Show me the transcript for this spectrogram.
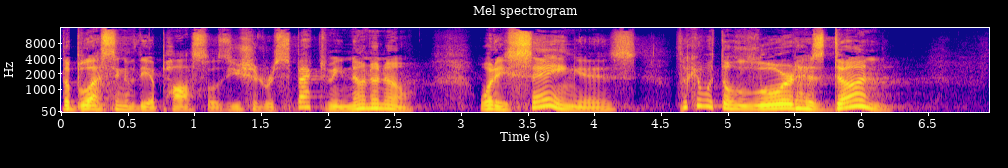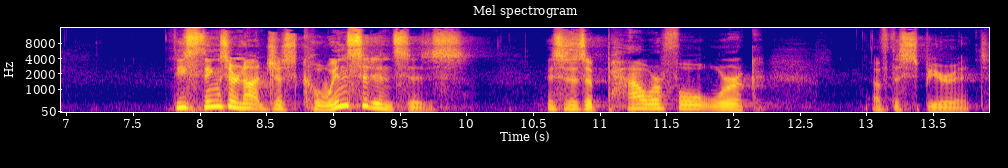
the blessing of the apostles. You should respect me. No, no, no. What he's saying is, look at what the Lord has done. These things are not just coincidences, this is a powerful work of the Spirit.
